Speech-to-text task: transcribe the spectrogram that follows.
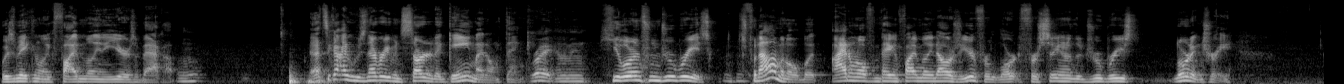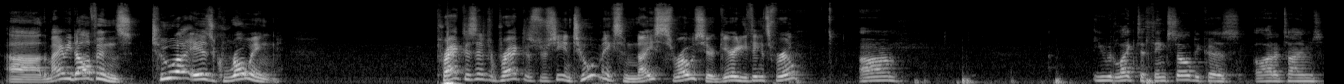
was making like five million a year as a backup. That's a guy who's never even started a game. I don't think. Right, I mean, He learned from Drew Brees. It's phenomenal, but I don't know if I'm paying five million dollars a year for for sitting under the Drew Brees learning tree. Uh, the Miami Dolphins. Tua is growing. Practice after practice, we're seeing Tua make some nice throws here. Gary, do you think it's for real? Um, you would like to think so because a lot of times,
